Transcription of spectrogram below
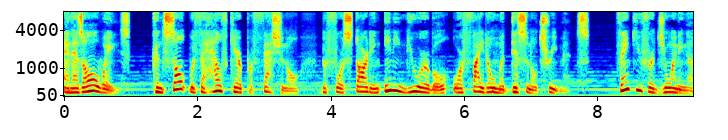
And as always, Consult with a healthcare professional before starting any new herbal or phytomedicinal treatments. Thank you for joining us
